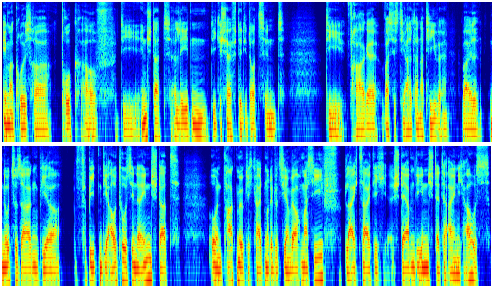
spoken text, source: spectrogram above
immer größerer Druck auf die Innenstadtläden, die Geschäfte, die dort sind. Die Frage, was ist die Alternative? Weil nur zu sagen, wir verbieten die Autos in der Innenstadt, und Parkmöglichkeiten reduzieren wir auch massiv. Gleichzeitig sterben die Innenstädte eigentlich aus.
